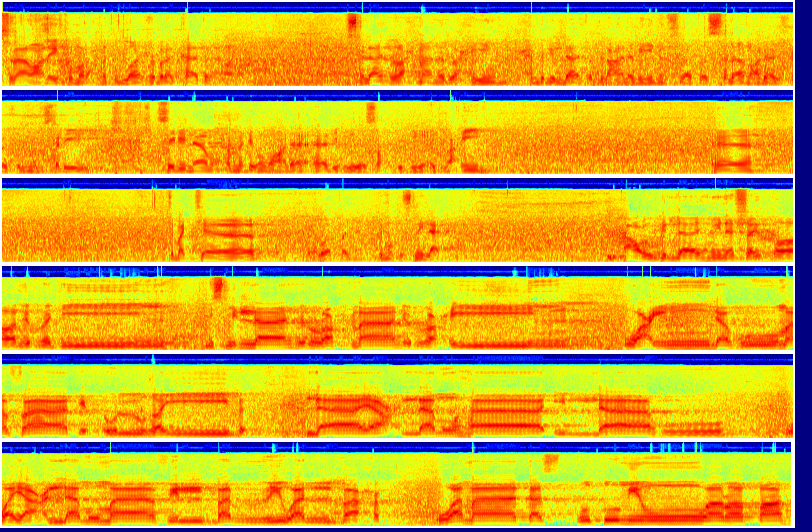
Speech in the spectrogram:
السلام عليكم ورحمة الله وبركاته. بسم الله الرحمن الرحيم. الحمد لله رب العالمين والصلاة والسلام على أشرف المرسلين سيدنا محمد وعلى آله وصحبه أجمعين. kita baca berapa ni 59 أعوذ بالله من الشيطان الرجيم. بسم الله الرحمن الرحيم. وعنده مفاتح الغيب. لا يعلمها إلا هو. ويعلم ما في البر والبحر. وما تسقط من ورقة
